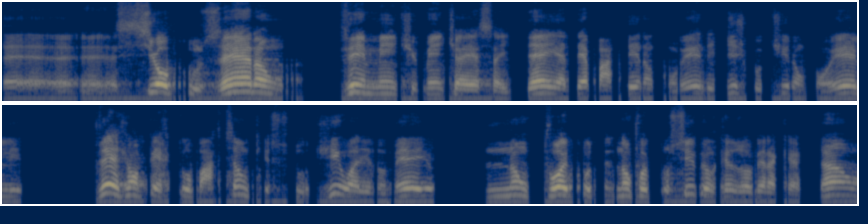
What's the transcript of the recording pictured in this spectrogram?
é, se opuseram veementemente a essa ideia, debateram com ele, discutiram com ele. Vejam a perturbação que surgiu ali no meio. Não foi, não foi possível resolver a questão,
